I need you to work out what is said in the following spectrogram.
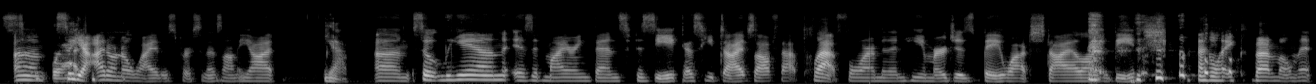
So Um, so yeah, I don't know why this person is on a yacht. Yeah. Um, so Leanne is admiring Ben's physique as he dives off that platform and then he emerges Baywatch style on the beach. I like that moment.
